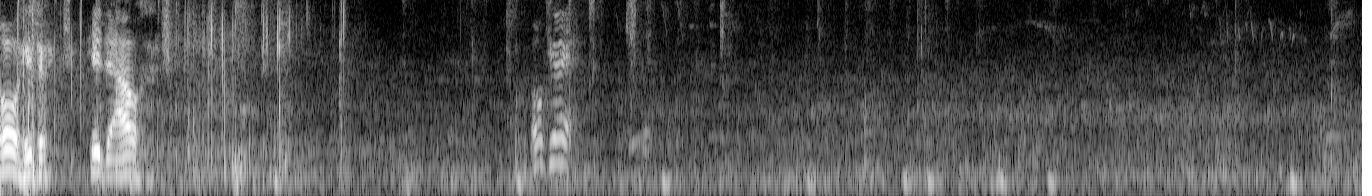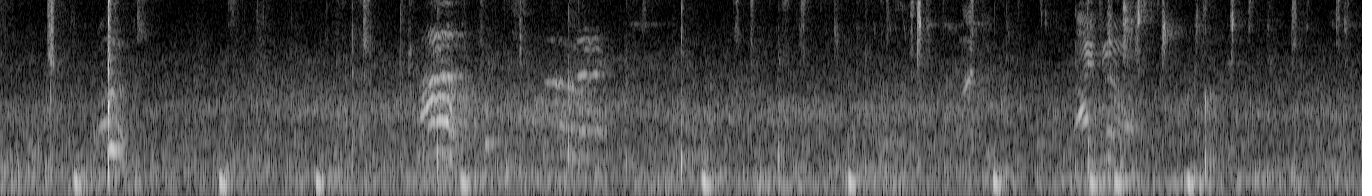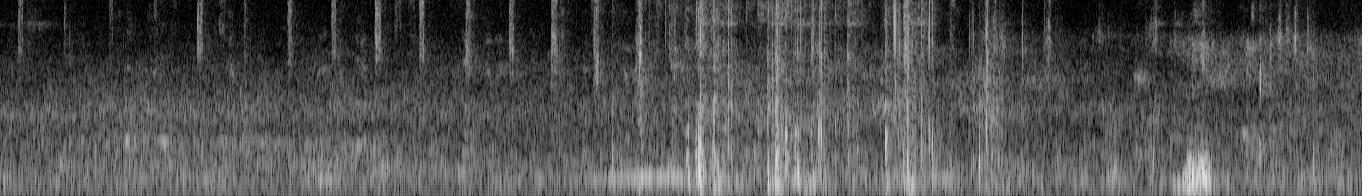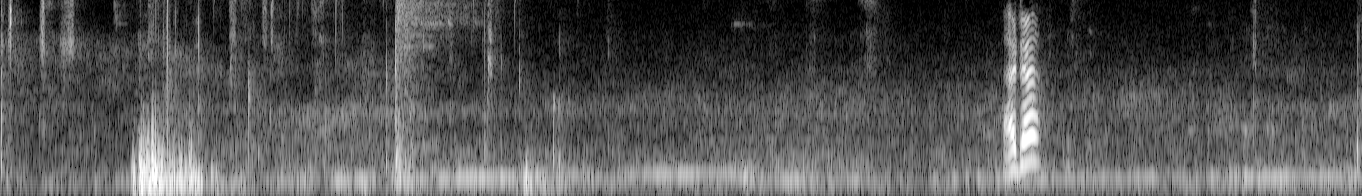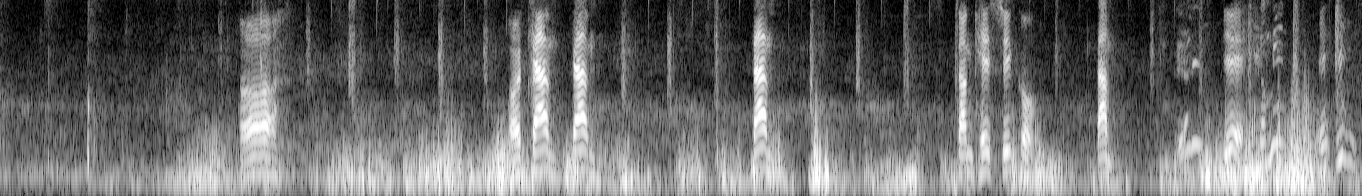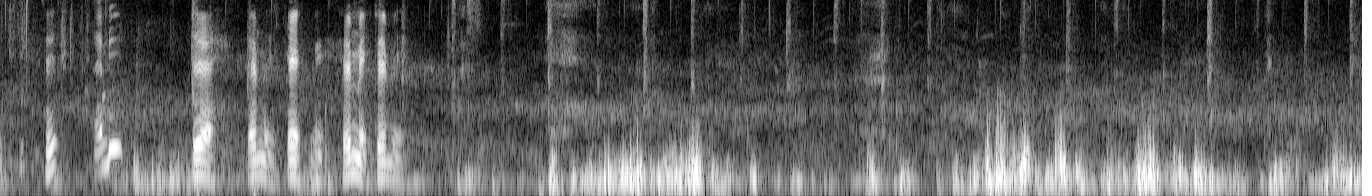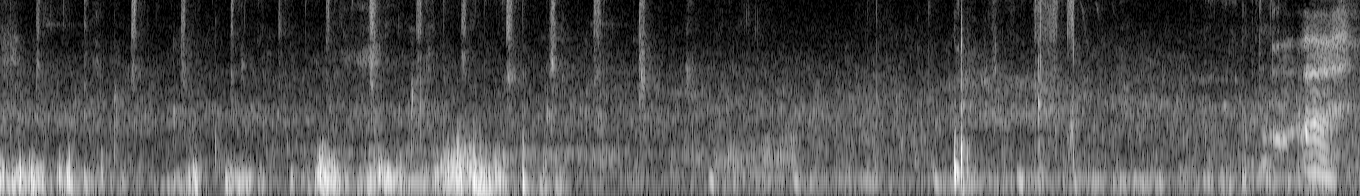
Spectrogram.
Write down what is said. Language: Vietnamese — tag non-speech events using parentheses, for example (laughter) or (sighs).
Oh, he he out. Okay. Ada? Ờ. Ờ, Tam, Tam. Tam. Tam Pesico. Tam. Really? Yeah. Come in. See? Emmy? Yeah. Emi, Emi, Emi, Emi. Uh. (sighs) (sighs)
